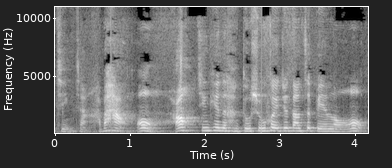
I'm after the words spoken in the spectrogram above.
进，这样好不好？哦，好，今天的读书会就到这边喽。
